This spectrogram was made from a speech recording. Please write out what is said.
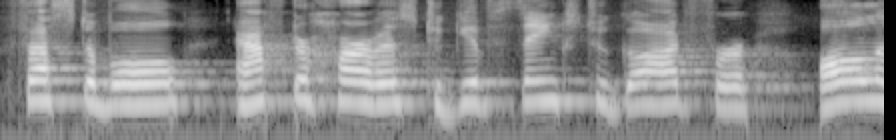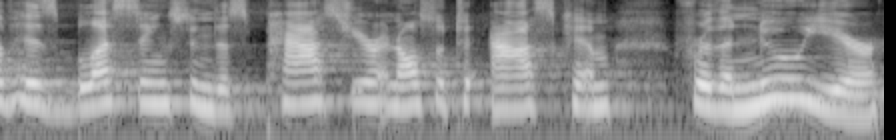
festival after harvest to give thanks to God for all of his blessings in this past year and also to ask him for the new year.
